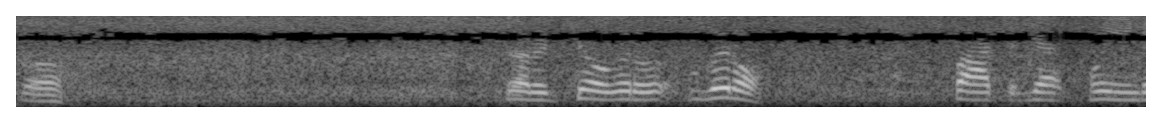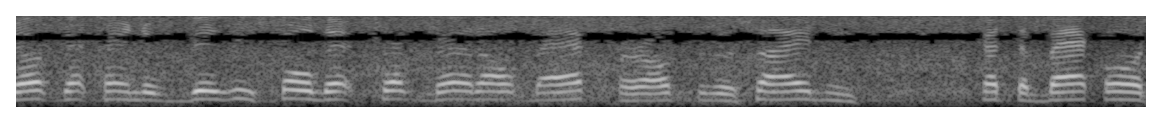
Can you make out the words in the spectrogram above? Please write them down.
So, got a little, little spot that got cleaned up, got kind of busy, sold that truck bed out back, or out to the side, and got the backhoe,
